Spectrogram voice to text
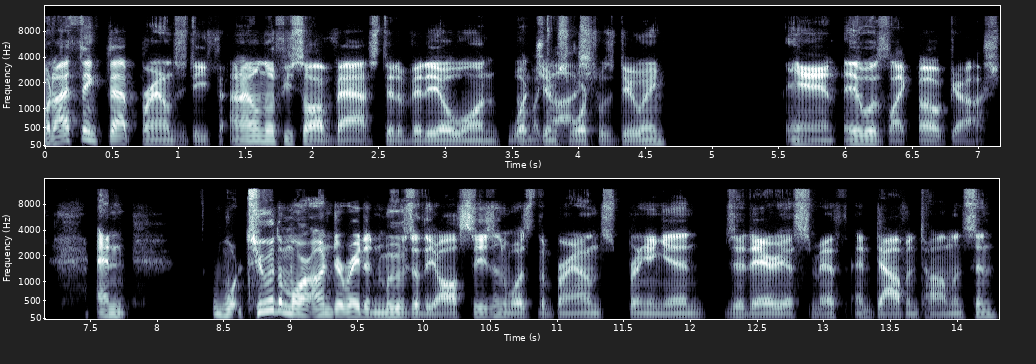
But I think that Browns defense. I don't know if you saw Vast did a video on what oh Jim gosh. Schwartz was doing, and it was like, oh gosh. And two of the more underrated moves of the offseason was the Browns bringing in Za'Darius Smith and Dalvin Tomlinson.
